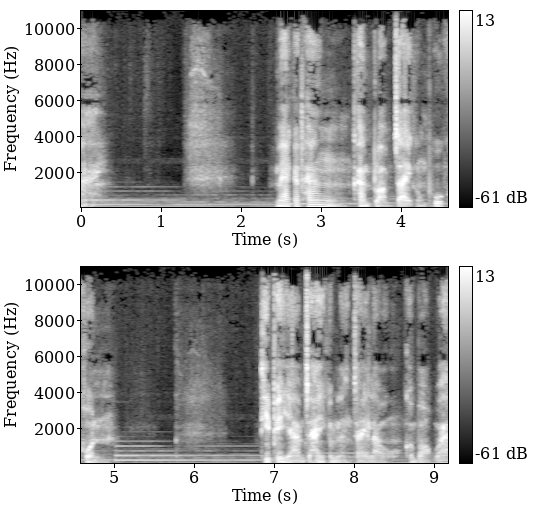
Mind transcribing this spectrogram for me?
หาย แม้กระทั่งคำปลอบใจของผู้คน ที่พยายามจะให้กำลังใจเราก็บอกว่า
